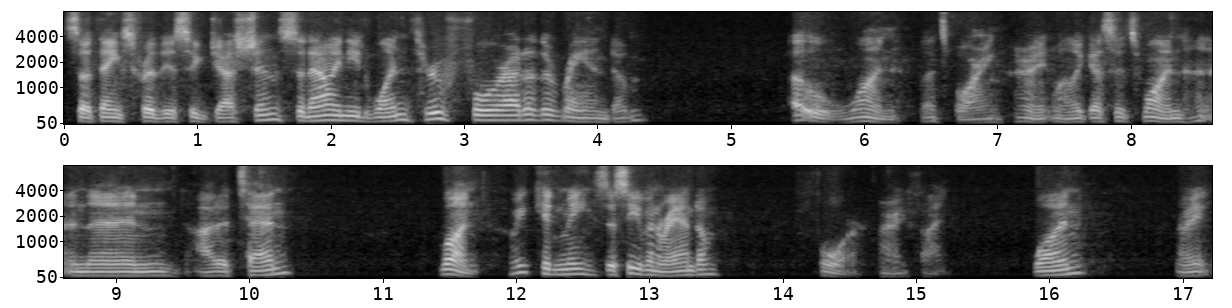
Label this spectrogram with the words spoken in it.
So thanks for the suggestions. So now I need one through four out of the random. Oh, one. That's boring. All right. Well, I guess it's one. And then out of 10, one. Are you kidding me? Is this even random? Four. All right, fine. One, right?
